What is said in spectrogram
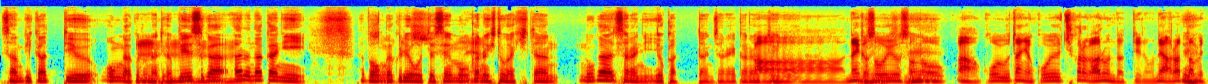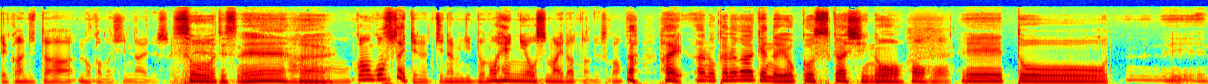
賛美歌っていう音楽のなんていうか、ベースがある中に、やっぱ音楽療法って専門家の人が来たのが、さらに良かったんじゃないかなというのは、ね、何かそういうそのあこういう歌にはこういう力があるんだっていうのをね改めて感じたのかもしれないですよね。そうですね。はい。このご夫妻っていうのはちなみにどの辺にお住まいだったんですか？あはいあの神奈川県の横須賀市のほうほうえっ、ー、と、えん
